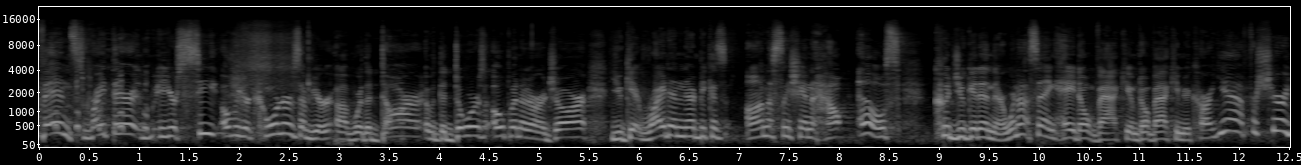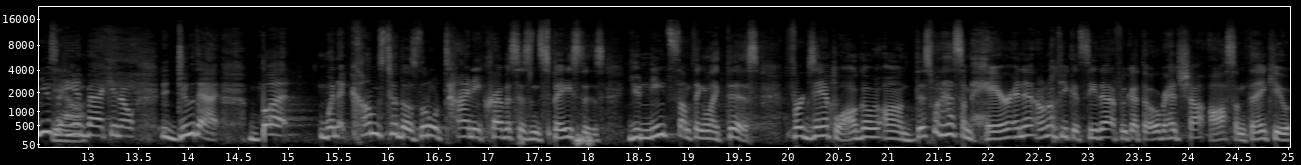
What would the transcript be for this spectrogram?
vents right there, your seat over your corners of your, uh, where the door, the doors open and are ajar. You get right in there because honestly, Shannon, how else could you get in there? We're not saying, hey, don't vacuum, don't vacuum your car. Yeah, for sure, use a Yeah. hand vac, you know, do that. But when it comes to those little tiny crevices and spaces, you need something like this. For example, I'll go on, this one has some hair in it. I don't know if you can see that, if we got the overhead shot, awesome, thank you.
